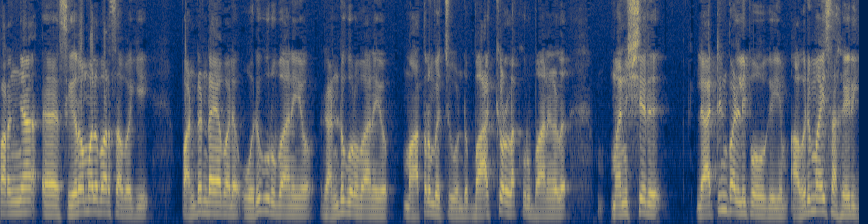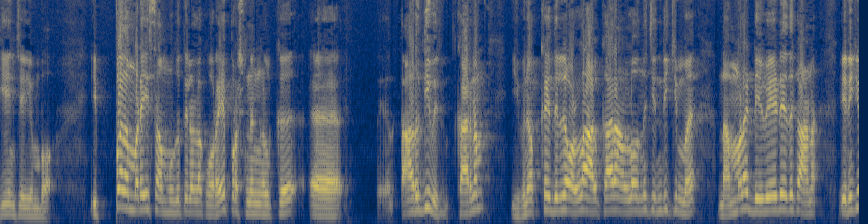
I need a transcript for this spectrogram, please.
പറഞ്ഞ സീറോ മലബാർ സഭയ്ക്ക് പണ്ടുണ്ടായ പോലെ ഒരു കുർബാനയോ രണ്ട് കുർബാനയോ മാത്രം വെച്ചുകൊണ്ട് ബാക്കിയുള്ള കുർബാനകൾ മനുഷ്യർ ലാറ്റിൻ പള്ളി പോവുകയും അവരുമായി സഹകരിക്കുകയും ചെയ്യുമ്പോൾ ഇപ്പം നമ്മുടെ ഈ സമൂഹത്തിലുള്ള കുറേ പ്രശ്നങ്ങൾക്ക് അറുതി വരും. കാരണം ഇവനൊക്കെ ഇതിലുള്ള ആൾക്കാരാണല്ലോ എന്ന് ചിന്തിക്കുമ്പോൾ നമ്മളെ ഡിവൈഡ് ചെയ്ത് കാണാൻ എനിക്ക്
